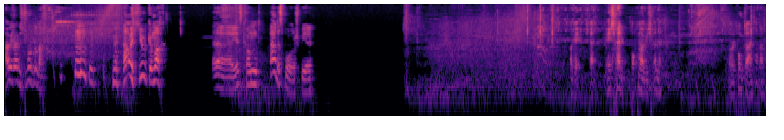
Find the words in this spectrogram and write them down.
Habe ich doch nicht gut gemacht. Habe ich gut gemacht. Äh, jetzt kommt ah, das Bonusspiel. Okay, ich renne. Ich renne. Guck mal, wie ich renne. Aber Punkte einverlangt.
